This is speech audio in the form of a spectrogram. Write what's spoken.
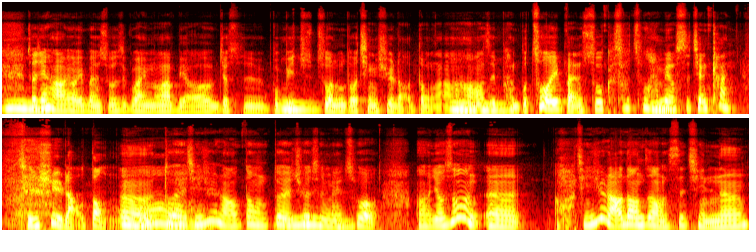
嗯、最近好像有一本书是关于妈妈不要，就是不必去做那么多情绪劳动啊，嗯、好像是很不错一本书，可是我还没有时间看。情绪劳动，嗯，对，情绪劳动，对，确实没错。嗯，有时候，嗯。哦，情绪劳动这种事情呢，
